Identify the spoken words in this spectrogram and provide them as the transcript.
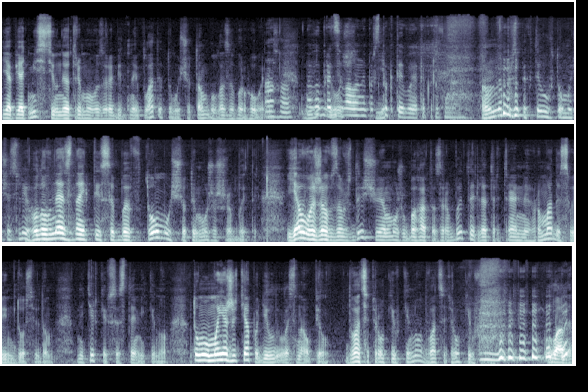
я 5 місяців не отримував заробітної плати, тому що там була заборгованість. Ага. Ну, Ну, ви працювали ось на перспективу, я так розумію. Але на перспективу в тому числі. Головне знайти себе в тому, що ти можеш робити. Я вважав завжди, що я можу багато зробити для територіальної громади своїм досвідом, не тільки в системі кіно. Тому моє життя поділилось навпіл. 20 років кіно, 20 років влада.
